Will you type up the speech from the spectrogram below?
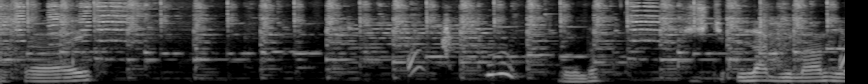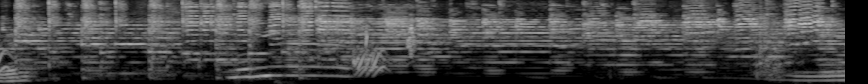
Okej. Dobra. Jakieś lagi mam, nie wiem. No nie! Mm.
